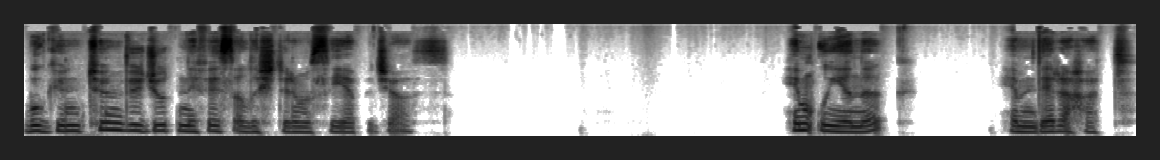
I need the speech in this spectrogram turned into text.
Bugün tüm vücut nefes alıştırması yapacağız. Hem uyanık hem de rahat.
